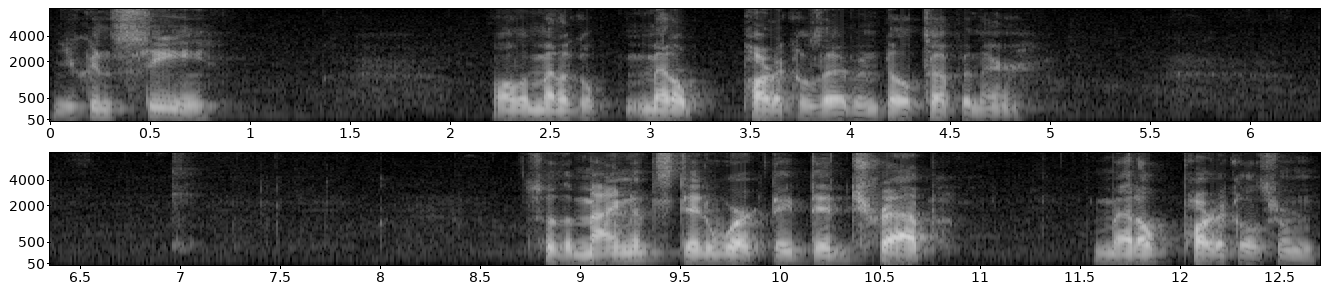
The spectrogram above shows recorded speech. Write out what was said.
you can see all the medical metal particles that have been built up in there. So the magnets did work. They did trap metal particles from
